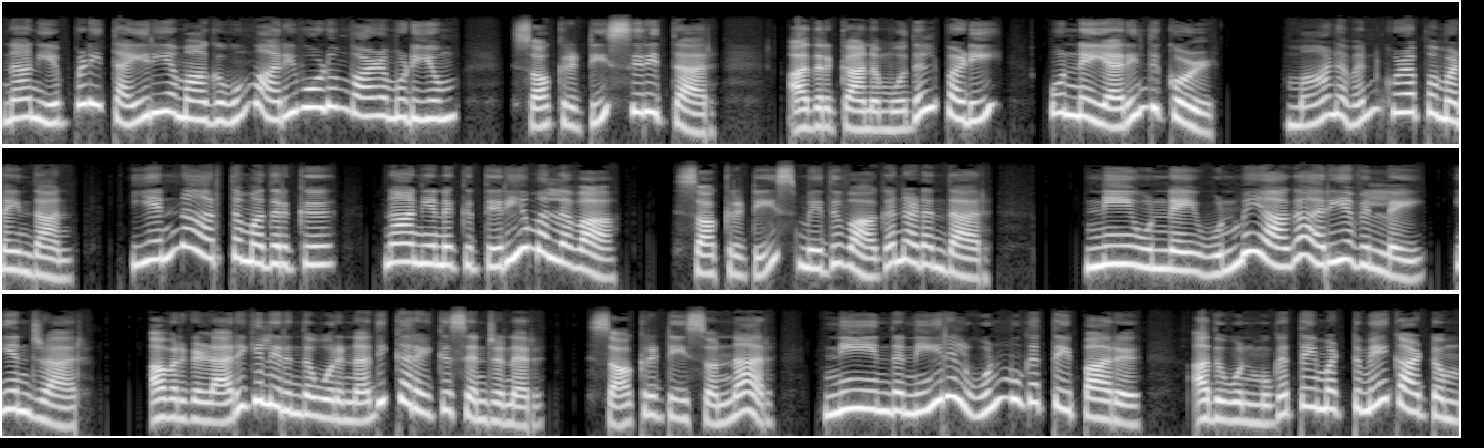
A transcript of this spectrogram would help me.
நான் எப்படி தைரியமாகவும் அறிவோடும் வாழ முடியும்? சாக்ரட்டீஸ் சிரித்தார். அதற்கான முதல் படி உன்னை அறிந்து கொள். மாணவன் குழப்பமடைந்தான். என்ன அர்த்தம் அதற்கு? நான் எனக்கு தெரியுமல்லவா? சாக்ரட்டீஸ் மெதுவாக நடந்தார். நீ உன்னை உண்மையாக அறியவில்லை என்றார். அவர்கள் அருகிலிருந்த ஒரு நதிக்கரைக்கு சென்றனர். சாக்ரட்டீஸ் சொன்னார் நீ இந்த நீரில் உன் முகத்தை பாரு. அது உன் முகத்தை மட்டுமே காட்டும்.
